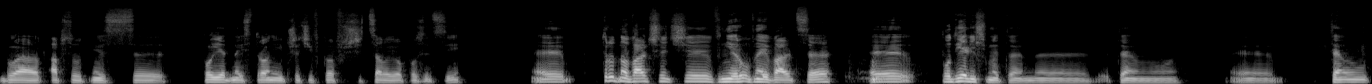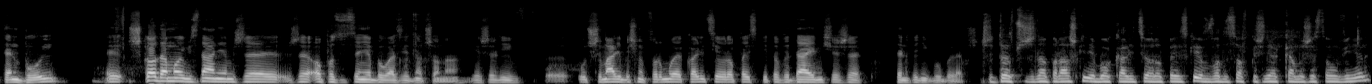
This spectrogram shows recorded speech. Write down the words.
była absolutnie z, po jednej stronie i przeciwko całej opozycji. E, trudno walczyć w nierównej walce. E, podjęliśmy ten, e, ten, ten, ten bój. Szkoda moim zdaniem, że, że opozycja nie była zjednoczona. Jeżeli utrzymalibyśmy formułę koalicji europejskiej, to wydaje mi się, że ten wynik byłby lepszy. Czy to jest przyczyna porażki? Nie było koalicji europejskiej? Władysław Kosiniak-Kamysz jest temu winien?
